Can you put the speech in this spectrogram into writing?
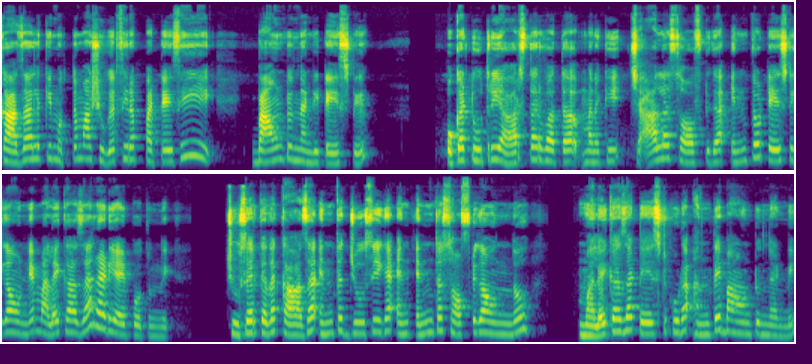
కాజాలకి మొత్తం ఆ షుగర్ సిరప్ పట్టేసి బాగుంటుందండి టేస్ట్. ఒక 2, 3 అవర్స్ తర్వాత మనకి చాలా సాఫ్ట్‌గా ఎంతో టేస్ట్గా ఉండే మలై కాజా రెడీ అయిపోతుంది. చూసారు కదా! కాజా ఎంత జ్యూసీగా ఎన్ ఎంత సాఫ్ట్‌గా ఉందో. మలై కాజా టేస్ట్ కూడా అంతే బాగుంటుందండి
